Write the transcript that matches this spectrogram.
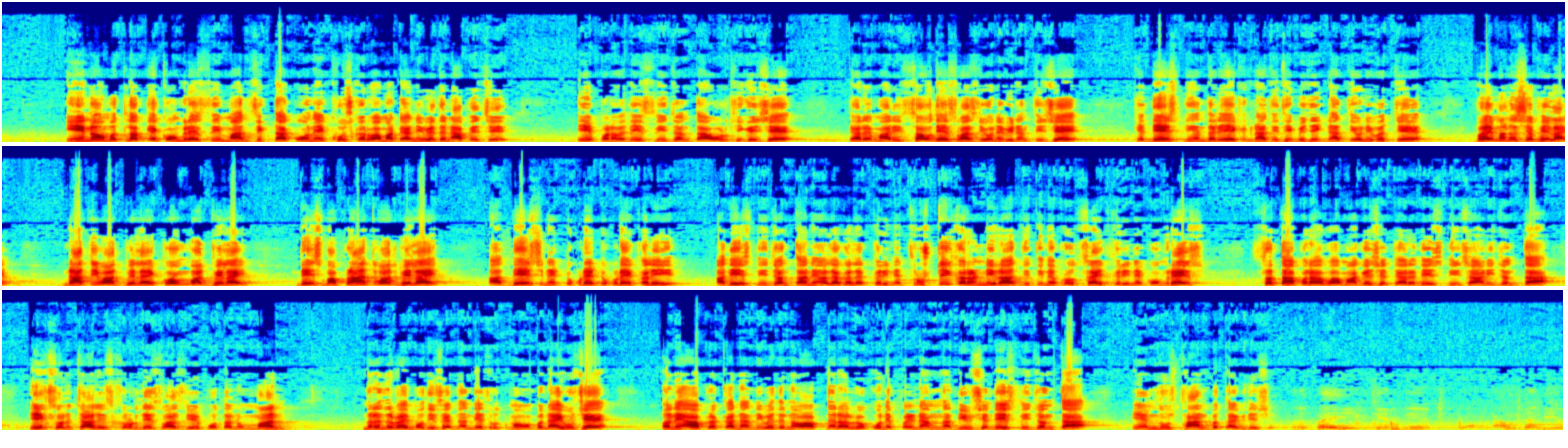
એનો મતલબ કે કોંગ્રેસની માનસિકતા કોને ખુશ કરવા માટે આ નિવેદન આપે છે, એ પણ હવે દેશની જનતા ઓળખી ગઈ છે. ત્યારે મારી સૌ દેશવાસીઓને વિનંતી છે કે દેશની અંદર એક જ્ઞાતિથી બીજી જ્ઞાતિઓની વચ્ચે વયમનુષ્ય ફેલાય, જ્ઞાતિવાદ ફેલાય, કોમવાદ ફેલાય, દેશમાં પ્રાંતવાદ ફેલાય આ દેશને ટુકડે ટુકડે કરી આ દેશની જનતાને અલગ અલગ કરીને તૃષ્ટિકરણની રાજનીતિને પ્રોત્સાહિત કરીને કોંગ્રેસ સત્તા પર આવવા માંગે છે ત્યારે દેશની શાણી જનતા એકસો ચાલીસ કરોડ દેશવાસીઓએ પોતાનું મન નરેન્દ્રભાઈ મોદી સાહેબના નેતૃત્વમાં બનાવ્યું છે અને આ પ્રકારના નિવેદનો આપનારા લોકોને પરિણામના દિવસે દેશની જનતા એમનું સ્થાન બતાવી દેશે. રાહુલ ગાંધી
